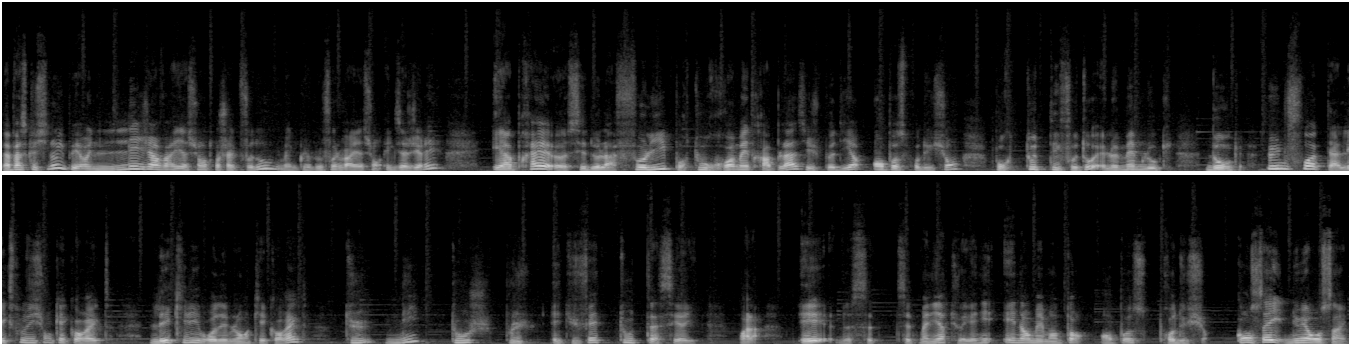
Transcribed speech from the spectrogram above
Bah, Parce que sinon il peut y avoir une légère variation entre chaque photo, même quelquefois une variation exagérée, et après, euh, c'est de la folie pour tout remettre à plat, si je peux dire, en post-production, pour que toutes tes photos aient le même look. Donc, une fois que tu as l'exposition qui est correcte, l'équilibre des blancs qui est correct, tu n'y touches plus et tu fais toute ta série. Voilà. Et de cette, manière, tu vas gagner énormément de temps en post-production. Conseil numéro 5.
